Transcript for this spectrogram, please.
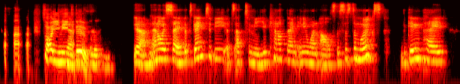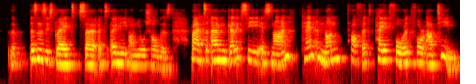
That's all you need yeah, to do. Absolutely. Yeah, and I always say if it's going to be, it's up to me. You cannot blame anyone else. The system works, they're getting paid, the business is great, so it's only on your shoulders. Right, um, Galaxy S9, can a non-profit pay it forward for our team?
